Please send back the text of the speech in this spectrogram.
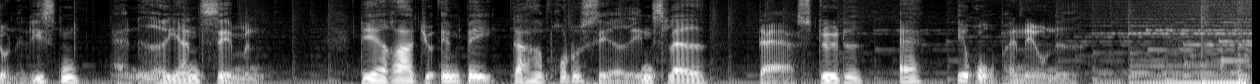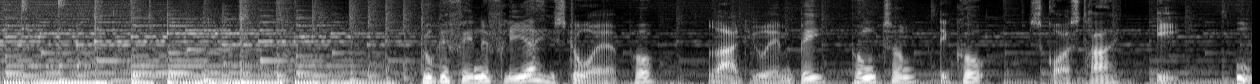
Journalisten han hedder Jan Simmen. Det er Radio MB, der har produceret indslaget, der er støttet af Europanævnet. Du kan finde flere historier på radiomb.dk-eu.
